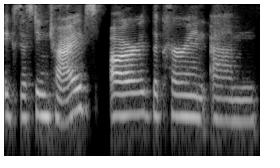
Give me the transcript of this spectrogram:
existing tribes are the current um,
